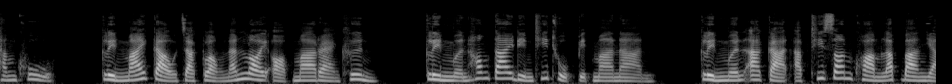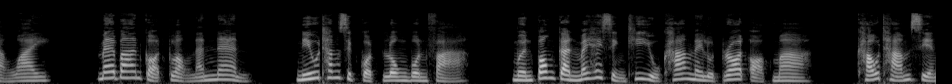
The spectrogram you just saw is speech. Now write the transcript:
ทั้งคู่ กลิ่นไม้เก่าจากกล่องนั้นลอยออกมาแรงขึ้น กลิ่นเหมือนห้องใต้ดินที่ถูกปิดมานาน กลิ่นเหมือนอากาศอับที่ซ่อนความลับบางอย่างไว้ แม่บ้านกอดกล่องนั้นแน่น นิ้วทั้งสิบกดลงบนฝา เหมือนป้องกันไม่ให้สิ่งที่อยู่ข้างในหลุดรอดออกมา เขาถามเสียง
